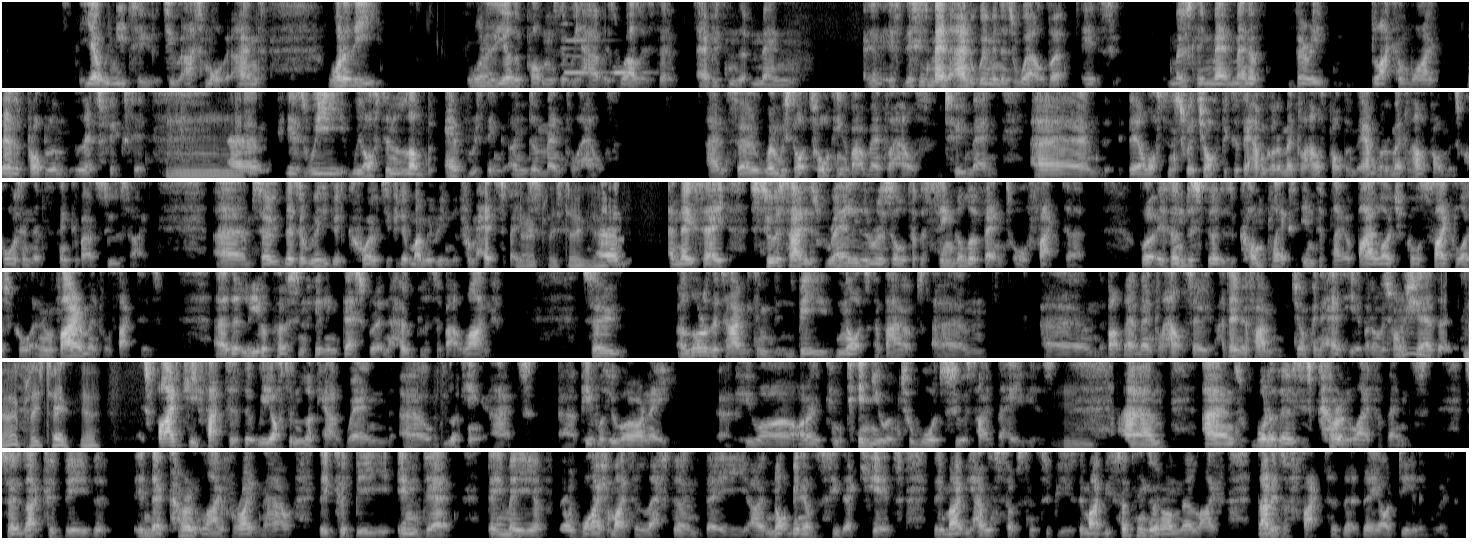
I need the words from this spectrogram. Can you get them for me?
yeah, we need to to ask more. And one of the one of the other problems that we have as well is that everything that men it's, this is men and women as well, but it's mostly men. Men are very black and white. There's a problem. Let's fix it. Mm. Um, is we we often lump everything under mental health, and so when we start talking about mental health to men, um, they'll often switch off because they haven't got a mental health problem. They haven't got a mental health problem that's causing them to think about suicide. Um, so there's a really good quote, if you don't mind me reading it from Headspace. No, please do. Yeah. Um, and they say suicide is rarely the result of a single event or factor, but is understood as a complex interplay of biological, psychological, and environmental factors uh, that leave a person feeling desperate and hopeless about life. So, a lot of the time, it can be not about um, um, about their mental health. So, I don't know if I'm jumping ahead here, but I just want to share that. No, please do. Yeah. There's five key factors that we often look at when uh, looking at uh, people who are on a who are on a continuum towards suicide behaviors. Mm. Um, and one of those is current life events. So that could be that in their current life right now, they could be in debt. They may have, their wife might have left them. They are not being able to see their kids. They might be having substance abuse. There might be something going on in their life. That is a factor that they are dealing with.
